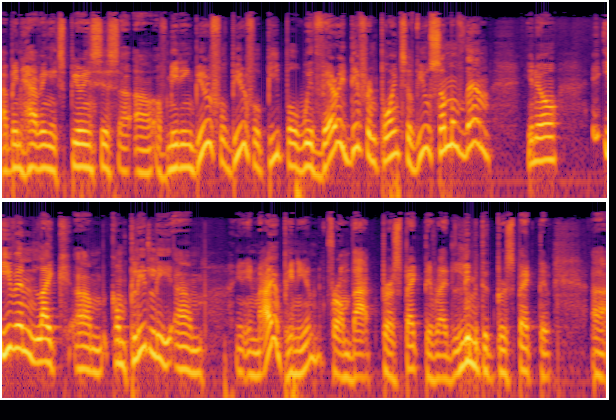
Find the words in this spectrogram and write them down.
I've been having experiences uh, uh, of meeting beautiful beautiful people with very different points of view. Some of them you know even like um, completely um, in, in, my opinion from that perspective right limited perspective uh,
